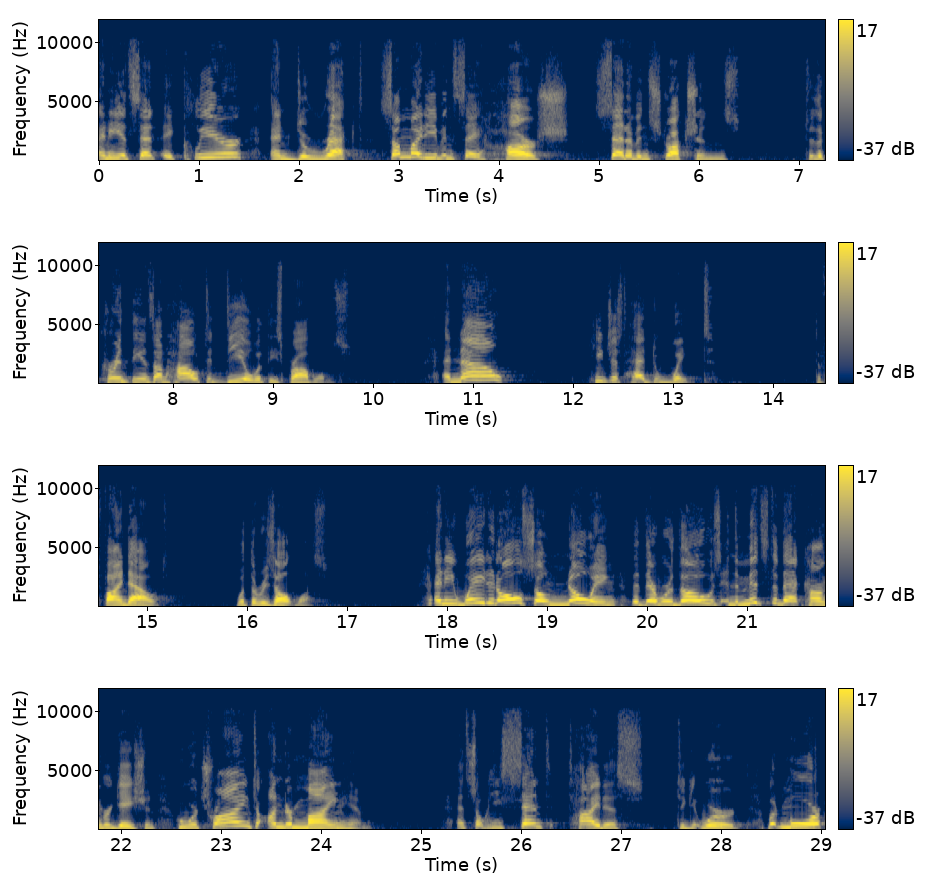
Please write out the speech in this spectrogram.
and he had sent a clear and direct, some might even say harsh, set of instructions to the Corinthians on how to deal with these problems. And now he just had to wait to find out what the result was. And he waited also knowing that there were those in the midst of that congregation who were trying to undermine him. And so he sent Titus to get word. But more,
